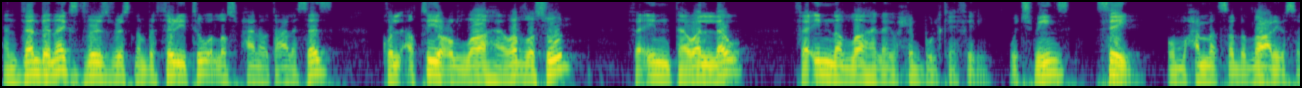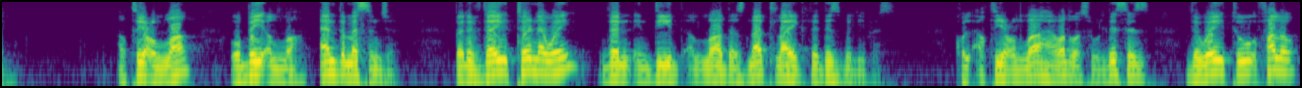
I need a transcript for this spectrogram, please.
And then the next verse, verse number 32, Allah subhanahu wa ta'ala says, قُلْ أَطِيعُوا اللَّهَ وَالرَّسُولِ فَإِن تَوَلَّوْا فَإِنَّ اللَّهَ لَا يُحِبُّ الْكَافِرِينَ Which means, say, O Muhammad sallallahu alayhi wa sallam, أطيعوا Allah, obey Allah and the Messenger. But if they turn away, then indeed Allah does not like the disbelievers. قُلْ أَطِيعُوا اللَّهَ وَالرَّسُولِ This is the way to follow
